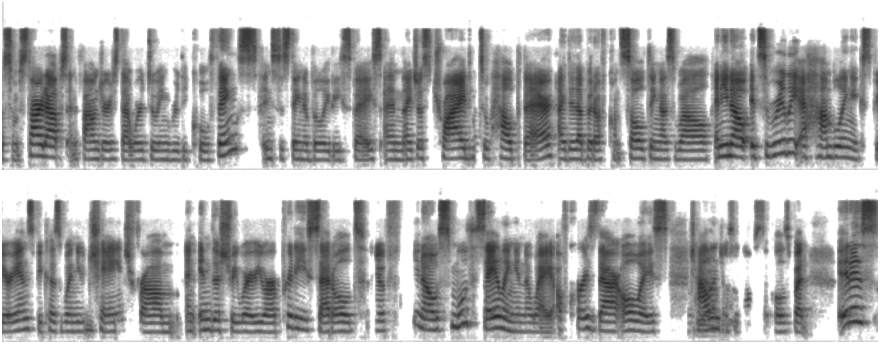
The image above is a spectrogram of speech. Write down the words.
some startups and founders that were doing really cool things in sustainability space and I just tried to help there. I did a bit of consulting as well. And you know, it's really a humbling experience because when you mm. change from an industry where you are pretty settled, if you know smooth sailing in a way of course there are always challenges yeah. and obstacles but it is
